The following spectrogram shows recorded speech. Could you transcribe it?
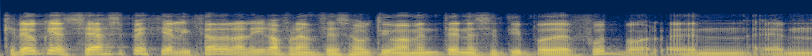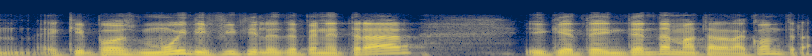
Creo que se ha especializado la Liga Francesa últimamente en ese tipo de fútbol, en, equipos muy difíciles de penetrar y que te intentan matar a la contra.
